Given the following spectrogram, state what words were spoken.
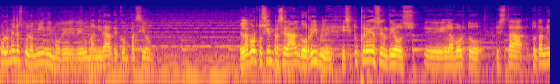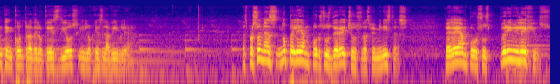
por lo menos con lo mínimo de, humanidad, de compasión. El aborto siempre será algo horrible y si tú crees en Dios, eh, el aborto está totalmente en contra de lo que es Dios y lo que es la Biblia. Las personas no pelean por sus derechos, las feministas, pelean por sus privilegios.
